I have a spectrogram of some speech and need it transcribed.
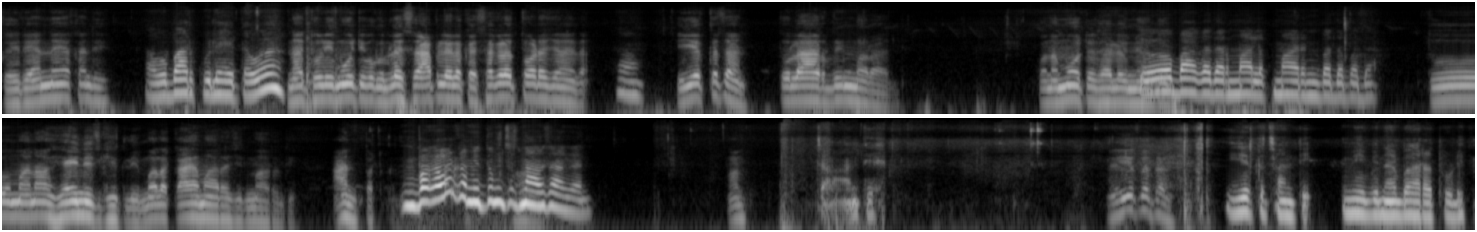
कैरी आण ना एखादी. अहो बारकुली आहेत व नाही थोडी मोठी बघून लस आपल्याला काय सगळ्यात तोडायचं नाही. हा हे. एकच आण. तुला अर्धी न मला अर्धी कोणा मोठं झालं तर बागादार मालक मारेन बदा बदा. तू म्हणा ह्यानीच घेतली. मला काय मारायची ते मारू दे. आण पटकन. बघा बरं का मी तुमचंच नाव सांगन. आण. चला आणते एकच आण. एकच आणते मी बी नाही बारा तोडीत.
